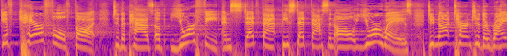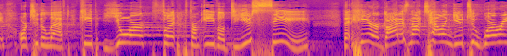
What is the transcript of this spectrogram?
Give careful thought to the paths of your feet and steadfast, be steadfast in all your ways. Do not turn to the right or to the left. Keep your foot from evil. Do you see that here, God is not telling you to worry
